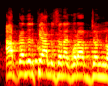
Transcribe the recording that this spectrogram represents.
আপনাদেরকে আলোচনা করার জন্য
